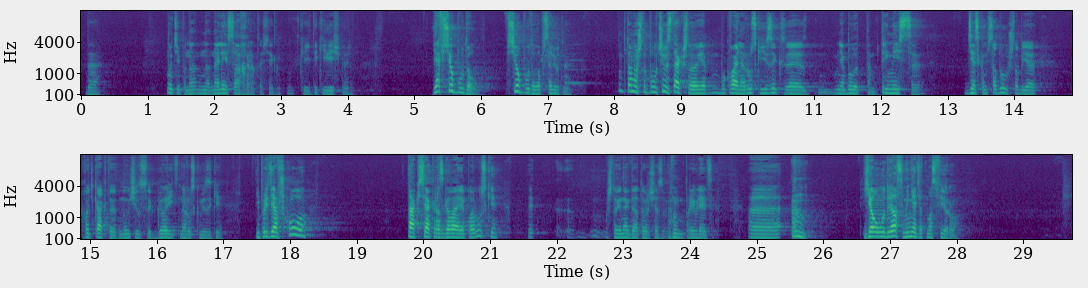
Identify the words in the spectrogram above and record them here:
Да. Ну, типа, на, на, налей сахара, то есть я такие вещи говорю. Я все путал, все путал абсолютно. Ну, потому что получилось так, что я буквально русский язык, э, у меня было там три месяца в детском саду, чтобы я хоть как-то научился говорить на русском языке. И придя в школу, так-сяк разговаривая по-русски – что иногда тоже сейчас проявляется, э, я умудрялся менять атмосферу.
